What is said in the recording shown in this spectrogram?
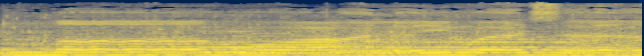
الله عليه وسلم.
